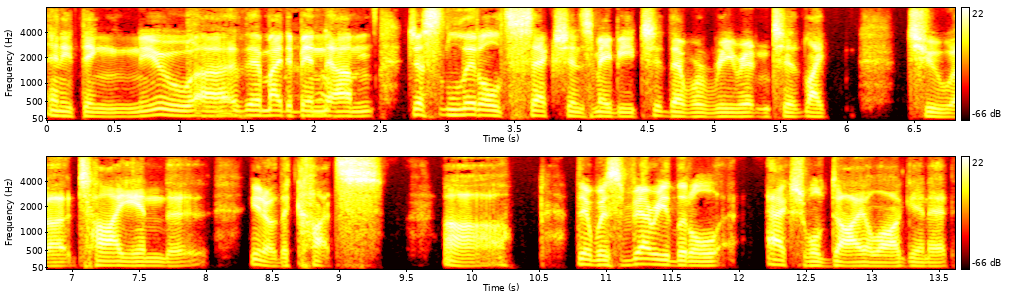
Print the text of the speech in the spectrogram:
anything new. Uh, there might have been um, just little sections maybe to, that were rewritten to like to uh, tie in the you know the cuts. Uh, there was very little actual dialogue in it,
